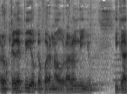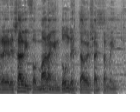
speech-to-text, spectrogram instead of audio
a los que les pidió que fueran a adorar al niño y que al regresar le informaran en dónde estaba exactamente.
